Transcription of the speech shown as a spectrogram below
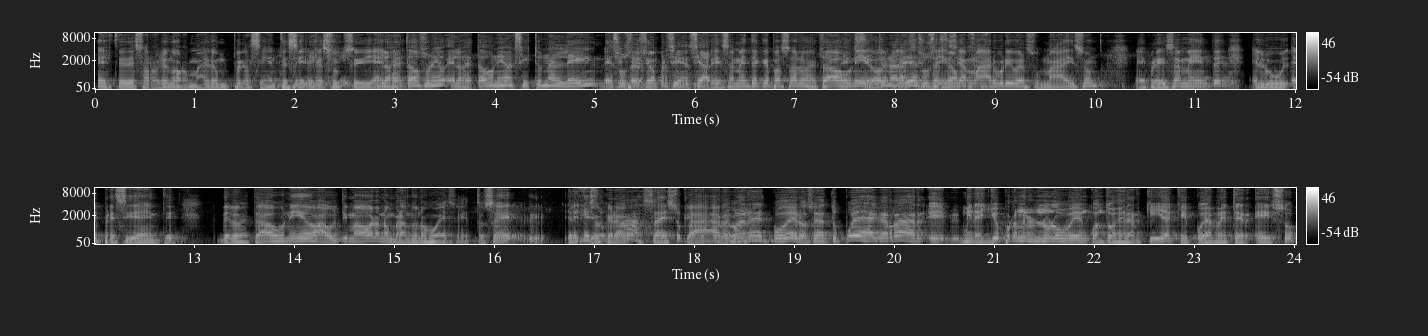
este, desarrollo normal de un presidente de que subsidiente. en los Estados Unidos, en los Estados Unidos existe una ley de sucesión presidencial. Precisamente qué pasó en los Estados existe Unidos. una la ley de sucesión. Marbury versus Madison es precisamente el, el presidente de los Estados Unidos a última hora nombrando unos jueces. Entonces, Pero es que yo eso creo, pasa, eso pasa claro. por hermana del poder. O sea, tú puedes agarrar, eh, mira, yo por lo menos no lo veo en cuanto a jerarquía que puedas meter eso.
